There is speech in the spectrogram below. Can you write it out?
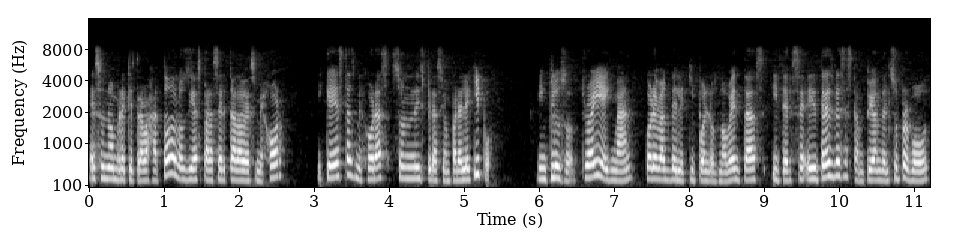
Es un hombre que trabaja todos los días para ser cada vez mejor y que estas mejoras son una inspiración para el equipo. Incluso Troy Aikman, coreback del equipo en los 90 y, y tres veces campeón del Super Bowl,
